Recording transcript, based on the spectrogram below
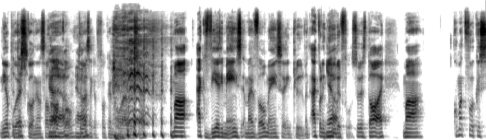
nie op hoërskool nie, ons sal Ja, daar ja, kom. ja. Toe was ek 'n fucking all Maar ek weet die mense en my wil mense include want ek wil Ja. included voel. So dis daai, maar kom ek fokus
